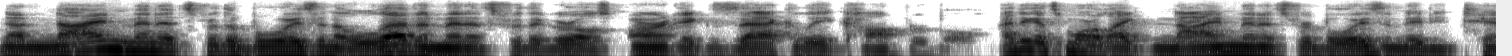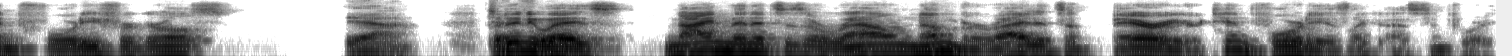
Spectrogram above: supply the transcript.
Now, nine minutes for the boys and 11 minutes for the girls aren't exactly comparable. I think it's more like nine minutes for boys and maybe 1040 for girls. Yeah. But anyways, nine minutes is a round number, right? It's a barrier. 1040 is like that's 1040.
